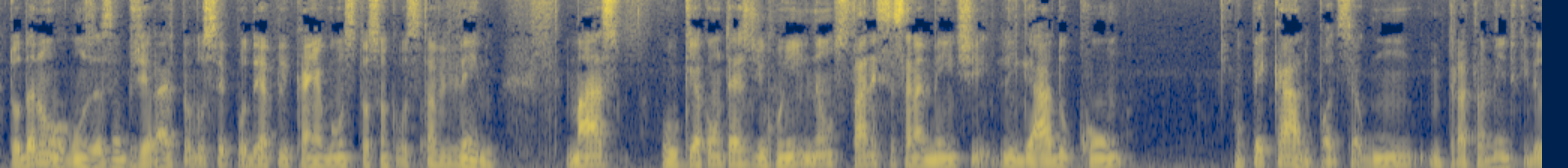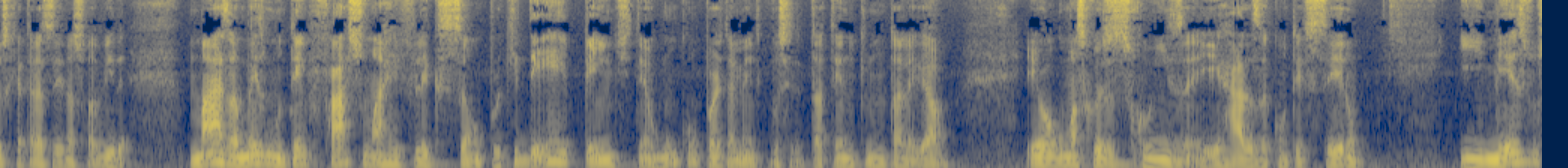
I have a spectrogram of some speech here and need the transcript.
Estou dando alguns exemplos gerais para você poder aplicar em alguma situação que você está vivendo. Mas o que acontece de ruim não está necessariamente ligado com o pecado, pode ser algum um tratamento que Deus quer trazer na sua vida. Mas ao mesmo tempo, faça uma reflexão, porque de repente tem algum comportamento que você está tendo que não está legal. Eu algumas coisas ruins e erradas aconteceram e mesmo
